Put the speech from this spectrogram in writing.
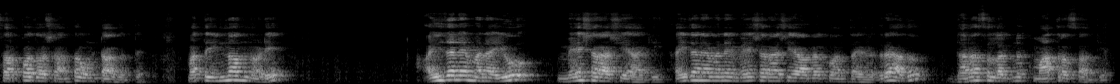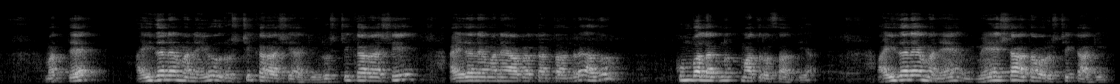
ಸರ್ಪದೋಷ ಅಂತ ಉಂಟಾಗುತ್ತೆ. ಮತ್ತೆ ಇನ್ನೊಂದು ನೋಡಿ, ಐದನೇ ಮನೆಯು ಮೇಷರಾಶಿ ಆಗಿ ಐದನೇ ಮನೆ ಮೇಷರಾಶಿ ಆಗಬೇಕು ಅಂತ ಹೇಳಿದ್ರೆ ಅದು ಧನಸು ಲಗ್ನಕ್ಕೆ ಮಾತ್ರ ಸಾಧ್ಯ. ಮತ್ತೆ ಐದನೇ ಮನೆಯು ವೃಶ್ಚಿಕ ರಾಶಿಯಾಗಿ, ವೃಶ್ಚಿಕ ರಾಶಿ ಐದನೇ ಮನೆ ಆಗ್ಬೇಕಂತ ಅಂದ್ರೆ ಅದು ಕುಂಭ ಲಗ್ನಕ್ಕೆ ಮಾತ್ರ ಸಾಧ್ಯ. ಐದನೇ ಮನೆ ಮೇಷ ಅಥವಾ ವೃಶ್ಚಿಕ ಆಗಿ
